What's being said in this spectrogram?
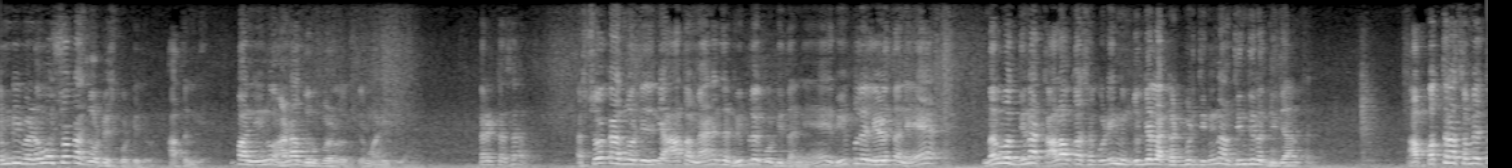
M D madam show cause notice ಕೊಟ್ಟಿದ್ರು ಆತನಿಗೆ ಅಪ್ಪ ನೀನು ಹಣ ದುರ್ಬಳಕೆ ಮಾಡಿದ್ದೀಯ ಕರೆಕ್ಟಾ ಸರ್? ಆ ಶೋಕಾಸ್ ನೋಟಿಸ್ಗೆ ಆತ ಮ್ಯಾನೇಜರ್ ರಿಪ್ಲೈ ಕೊಟ್ಟಿದ್ದಾನೆ ರಿಪ್ಲೈಲಿ ಹೇಳ್ತಾನೆ ನಲ್ವತ್ತು ದಿನ ಕಾಲಾವಕಾಶ ಕೊಡಿ ನಿಮ್ಮ ದುಡ್ಡೆಲ್ಲ ಕಟ್ಬಿಡ್ತೀನಿ, ನಾನು ತಿಂದಿರೋದು ನಿಜ ಅಂತ. ಆ ಪತ್ರ ಸಮೇತ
